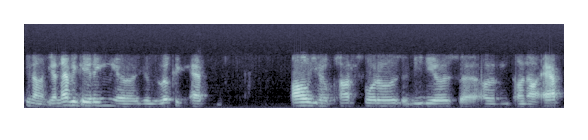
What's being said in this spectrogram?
you know, you're navigating, you're, you're looking at all your past photos and videos uh, on on our app.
